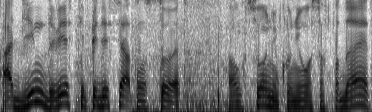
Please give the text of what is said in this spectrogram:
1,250 он стоит. Аукционник у него совпадает.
